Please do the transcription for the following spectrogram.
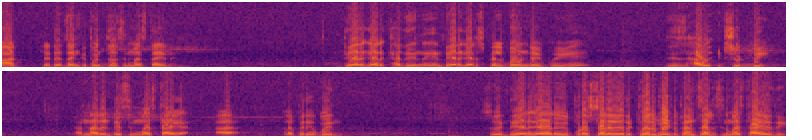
నాట్ లెట్ దానికి పెంచుతున్నాం సినిమా స్థాయిని. ఎన్టీఆర్ గారి కథని ఎన్టీఆర్ గారు స్పెల్ బౌండ్ అయిపోయి this is how it should be అన్నారంటే సినిమా స్థాయి అలా పెరిగిపోయింది. సో ఎన్టీఆర్ గారు ఎప్పుడు వస్తారనే రిక్వైర్మెంట్ పెంచాలి సినిమా స్థాయి అది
